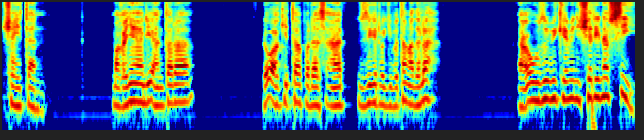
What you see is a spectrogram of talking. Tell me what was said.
syaitan. Makanya di antara doa kita pada saat zikir pagi petang adalah A'udzubika min syarri nafsi.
